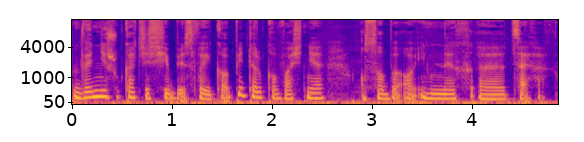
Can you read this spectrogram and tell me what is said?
wy nie szukacie siebie swojej kopii, tylko właśnie osoby o innych e, cechach.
